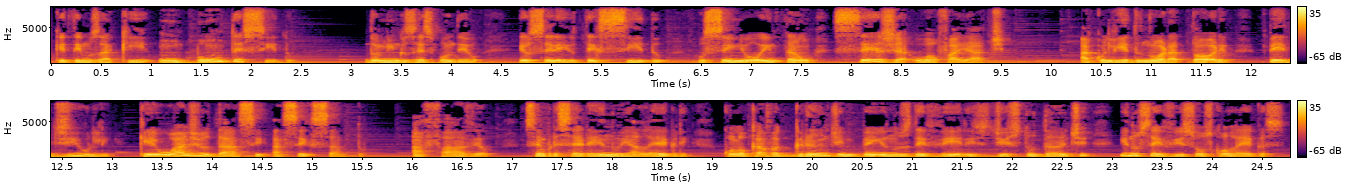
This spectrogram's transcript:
que temos aqui um bom tecido. Domingos respondeu: Eu serei o tecido, o Senhor então seja o alfaiate. Acolhido no oratório, pediu-lhe que o ajudasse a ser santo. Afável, sempre sereno e alegre, colocava grande empenho nos deveres de estudante e no serviço aos colegas,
